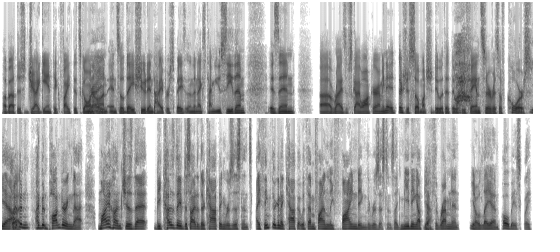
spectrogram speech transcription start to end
about this gigantic fight that's going Right. on, and so they shoot into hyperspace, and the next time you see them is in uh, Rise of Skywalker. I mean, it, there's just so much to do with it. There would be fan service, of course. Yeah, I've been I've been pondering that. My hunch is that because they've decided they're capping resistance, I think they're going to cap it with them finally finding the resistance, like meeting up Yeah. with the remnant, you know, Leia and Poe basically.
